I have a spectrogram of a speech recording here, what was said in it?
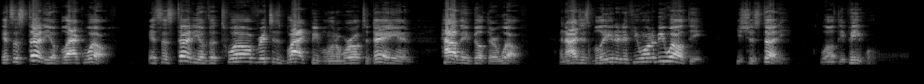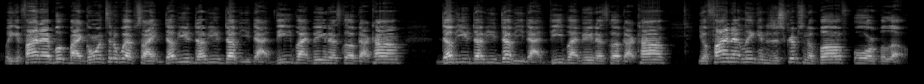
It's a study of black wealth. It's a study of the 12 richest black people in the world today and how they built their wealth. And I just believe that if you want to be wealthy, you should study wealthy people. We can find that book by going to the website www.theblackbillionairesclub.com, www.theblackbillionairesclub.com. You'll find that link in the description above or below.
